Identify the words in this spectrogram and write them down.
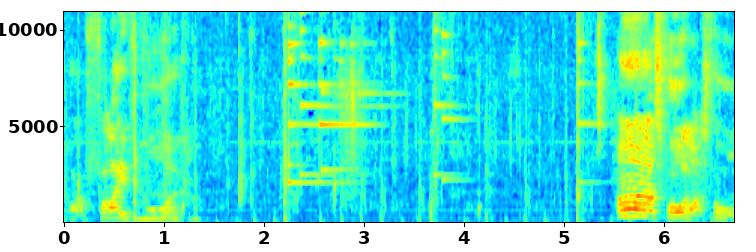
about five more. Oh, that's four. That's four.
